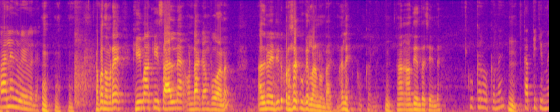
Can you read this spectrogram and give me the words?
സാലിന് വേവുമല്ലോ അപ്പോൾ നമ്മുടെ കീമാക്കി സാലന ഉണ്ടാക്കാൻ പോവാണ്. അതിന് വേണ്ടിയിട്ട് പ്രഷർ കുക്കറിലാണ് ഉണ്ടാക്കുന്നത് അല്ലേ? കുക്കറിൽ ആദ്യം എന്താ ചെയ്യണ്ടേ? കുക്കർ വെക്കുന്നത് കത്തിക്കുന്ന.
